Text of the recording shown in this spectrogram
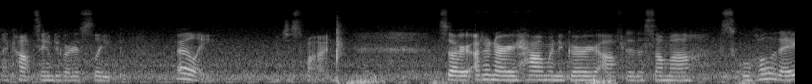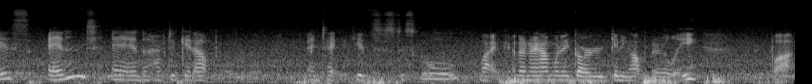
I can't seem to go to sleep early which is fine. So I don't know how I'm going to go after the summer school holidays end and I have to get up and take the kids to school. Like I don't know how I'm to go getting up early but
